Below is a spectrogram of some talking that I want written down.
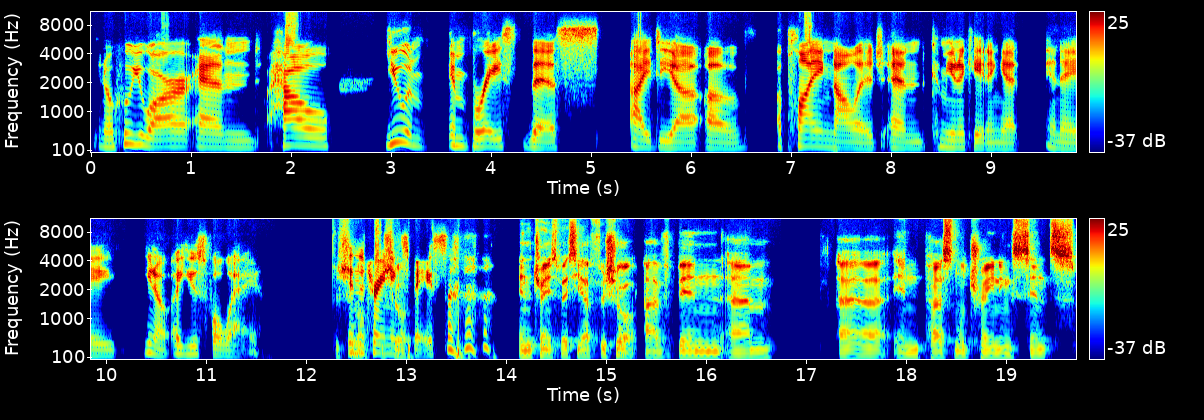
you know who you are and how you embraced this idea of applying knowledge and communicating it in a you know a useful way For sure, in the training sure. space. In the training space yeah for sure. I've been um, uh, in personal training since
